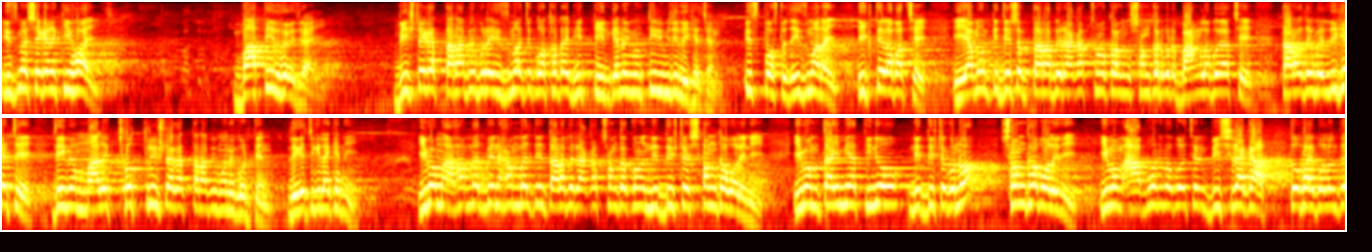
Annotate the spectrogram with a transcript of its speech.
ইজমা সেখানে কি হয়? বাতিল হয়ে যায়। বিশ টাকার তারাবির পরে ইজমা হচ্ছে কথাটাই ভিত্তিহীন। কেন ইমাম তিরমিজি লিখেছেন? স্পষ্ট যে ইজমা নাই, ইখতলাফ আছে। এমনকি যেসব তারাবির রাগাত সংখ্যার করে বাংলা বই আছে তারা দেখবে লিখেছে যে ইমাম মালিক ছত্রিশ টাকার তারাবি মনে করতেন। লিখেছে কি লেখেনি? ইমাম আহমদ বিন হাম্বাল তিনি তারাবির রাকাত সংখ্যা কোনো নির্দিষ্ট সংখ্যা বলেনি। ইমাম তাইমিয়া তিনিও নির্দিষ্ট কোনো সংখ্যা বলেনি। ইমাম আবু হানিফা বলেছেন বিশ রাকাত তো ভাই বলেন তো,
